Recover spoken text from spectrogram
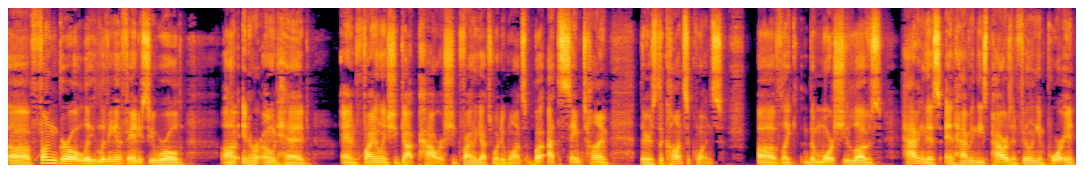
uh fun girl like living in the fantasy world uh in her own head and finally she got power. She finally got what he wants. But at the same time there's the consequence of like the more she loves having this and having these powers and feeling important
